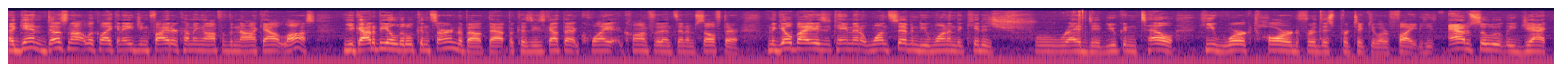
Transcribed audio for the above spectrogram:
Again, does not look like an aging fighter coming off of a knockout loss. You got to be a little concerned about that because he's got that quiet confidence in himself there. Miguel Baeza came in at 171, and the kid is shredded. You can tell he worked hard for this particular fight. He's absolutely jacked,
